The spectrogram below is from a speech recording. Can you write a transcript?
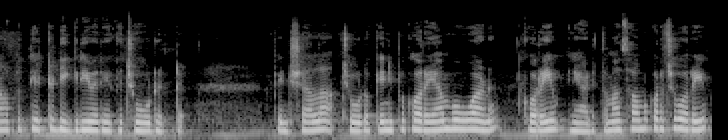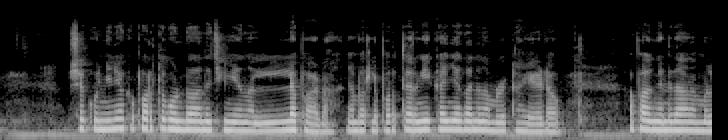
നാൽപ്പത്തിയെട്ട് ഡിഗ്രി വരെയൊക്കെ ചൂടുണ്ട് അപ്പോൾ ഇൻഷാല്ല ചൂടൊക്കെ ഇനിയിപ്പോൾ കുറയാൻ പോവുകയാണ്. കുറയും. ഇനി അടുത്ത മാസം ആകുമ്പോൾ കുറച്ച് കുറയും. പക്ഷെ കുഞ്ഞിനെയൊക്കെ പുറത്ത് കൊണ്ടുപോകാന്ന് വെച്ച് കഴിഞ്ഞാൽ നല്ല പാടാണ് ഞാൻ പറഞ്ഞില്ല പുറത്ത് ഇറങ്ങിക്കഴിഞ്ഞാൽ തന്നെ നമ്മൾ ടയേർഡാവും അപ്പോൾ അങ്ങനെ ഇതാ നമ്മൾ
